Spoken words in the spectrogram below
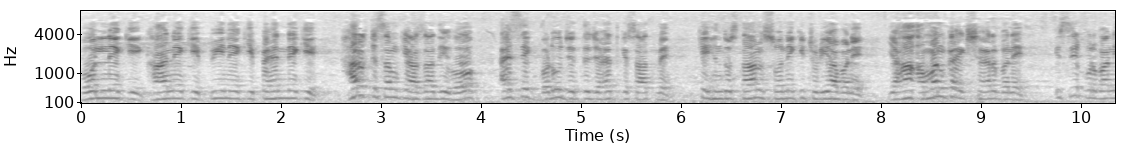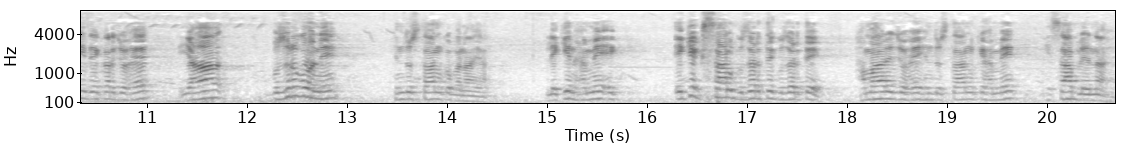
बोलने की, खाने की, पीने की, पहनने की, हर किस्म की आज़ादी हो, ऐसे एक बड़ू जिद्दोजहद के साथ में कि हिंदुस्तान सोने की चिड़िया बने, यहाँ अमन का एक शहर बने, इसी कुर्बानी देकर जो है, यहाँ बुज़ुर्गों ने हिंदुस्तान को बनाया। लेकिन हमें एक एक एक साल गुजरते गुजरते हमारे जो है हिंदुस्तान के हमें हिसाब लेना है।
